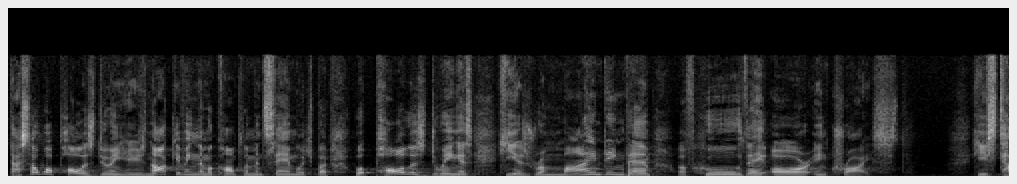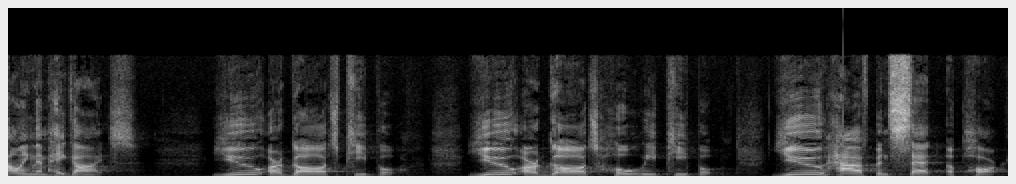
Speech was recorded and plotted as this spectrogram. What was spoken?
That's not what Paul is doing here. He's not giving them a compliment sandwich, but what Paul is doing is he is reminding them of who they are in Christ. He's telling them, hey guys, you are God's people. You are God's holy people. You have been set apart.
